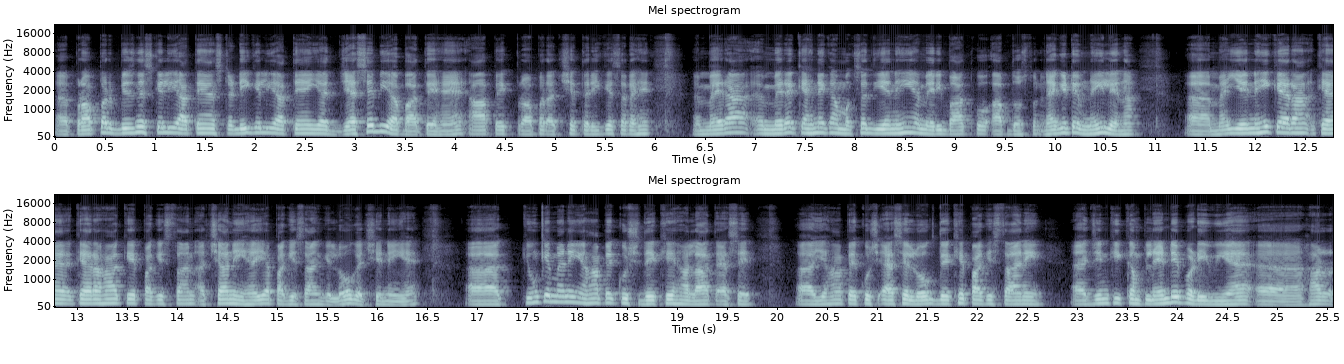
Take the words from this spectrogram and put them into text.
प्रॉपर बिज़नेस के लिए आते हैं स्टडी के लिए आते हैं या जैसे भी आप आते हैं आप एक प्रॉपर अच्छे तरीके से रहें। मेरा मेरे कहने का मकसद ये नहीं है मेरी बात को आप दोस्तों नेगेटिव नहीं लेना। आ, मैं ये नहीं कह रहा कह कह रहा कि पाकिस्तान अच्छा नहीं है या पाकिस्तान के लोग अच्छे नहीं हैं। क्योंकि मैंने यहाँ पे कुछ देखे हालात ऐसे। यहाँ पे कुछ ऐसे लोग देखे पाकिस्तानी। जिनकी कंप्लेंटें पड़ी हुई हैं हर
